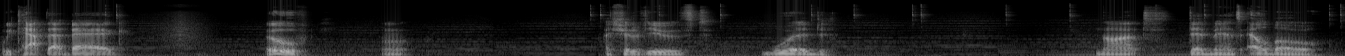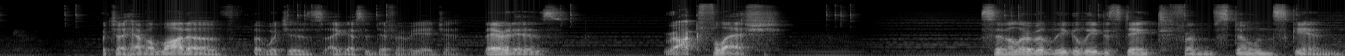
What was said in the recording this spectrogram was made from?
we tap that bag. Ooh. Oh. I should have used wood, not Dead Man's Elbow, which I have a lot of, but which is, I guess, a different reagent. There it is. Rock Flesh. Similar but legally distinct from Stone Skin.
